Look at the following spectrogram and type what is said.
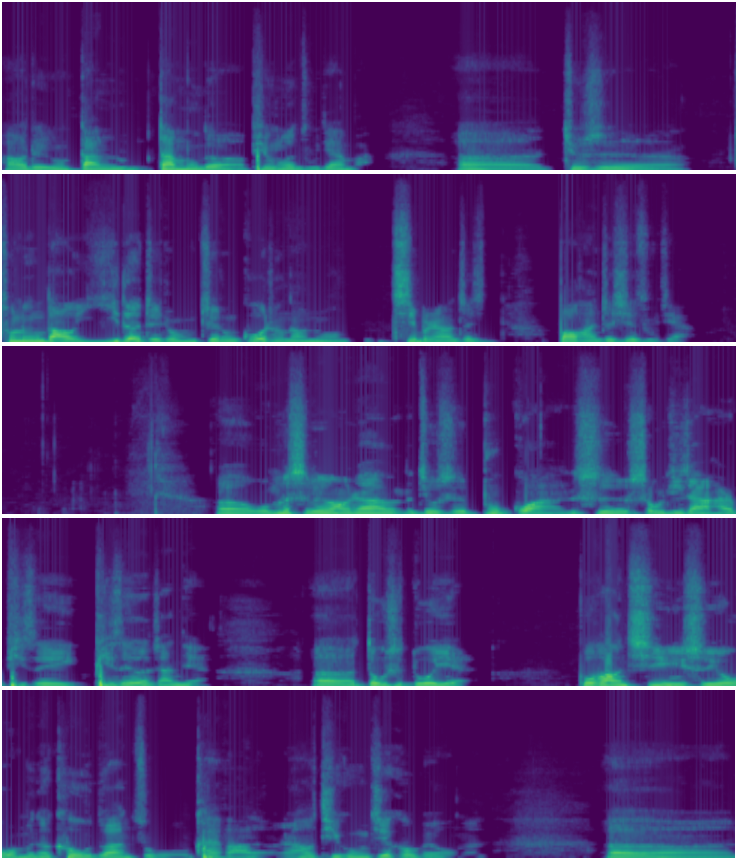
还有这种弹弹幕的评论组件吧，呃，就是从零到一的这种这种过程当中，基本上这包含这些组件。呃，我们的视频网站就是不管是手机站还是 PC PC 的站点，呃，都是多页。播放器是由我们的客户端组开发的，然后提供接口给我们。呃。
